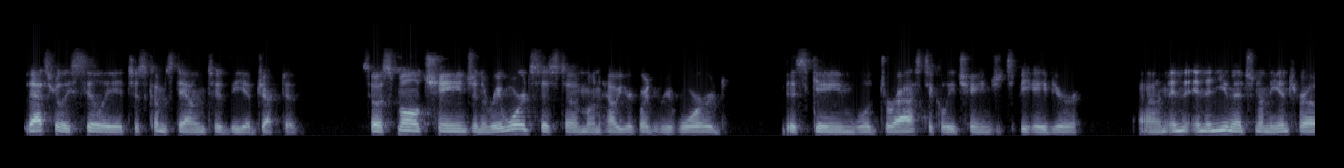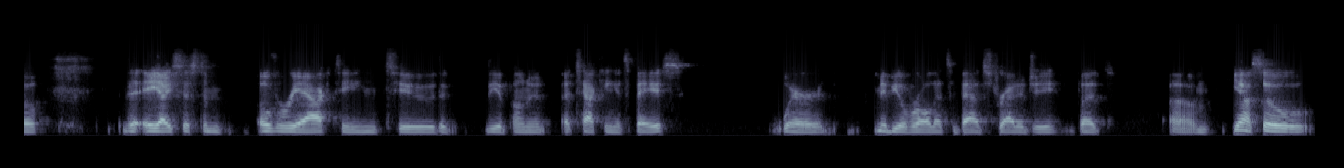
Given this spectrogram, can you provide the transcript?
that's really silly. It just comes down to the objective. So a small change in the reward system on how you're going to reward this game will drastically change its behavior. Um, and, and then you mentioned on the intro the AI system overreacting to the, the opponent attacking its base, where maybe overall that's a bad strategy. But um, yeah, so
